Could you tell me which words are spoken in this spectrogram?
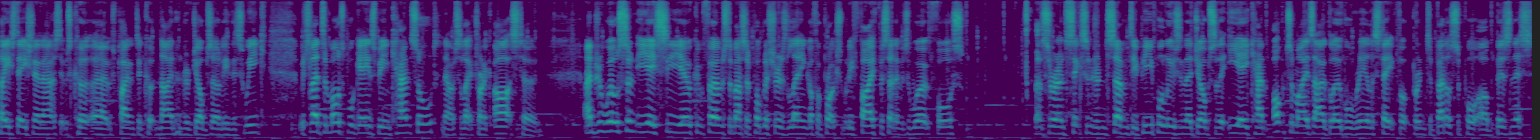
PlayStation announced it was cut, uh, it was planning to cut 900 jobs earlier this week, which led to multiple games being cancelled. Now it's Electronic Arts' turn. Andrew Wilson, EA CEO, confirms the massive publisher is laying off approximately 5% of its workforce. That's around 670 people losing their jobs so that EA can optimize our global real estate footprint to better support our business.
